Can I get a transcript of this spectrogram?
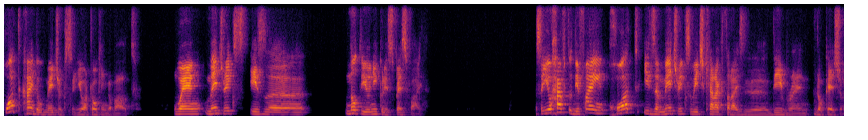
what kind of matrix you are talking about when matrix is uh, not uniquely specified? So you have to define what is a matrix which characterizes the d-brane location.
